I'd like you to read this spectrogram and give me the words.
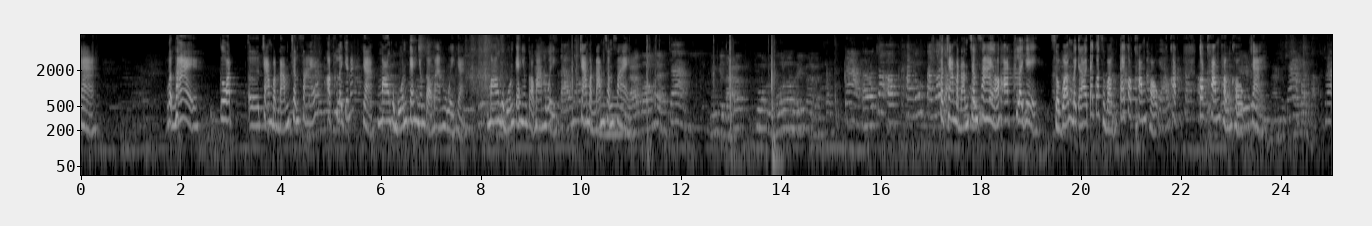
ចាប៉ុន្តែគាត់ចាំបណ្ដាំចិនខ្សែអត់ភ្លេចទេណាចាម៉ោង9កេះខ្ញុំតបានមួយចាម៉ោង9កេះខ្ញុំតបានមួយចាំបណ្ដាំចិនខ្សែដើរបងទេចា ខ្ញុំគេដើរជួបរវល់ហើយមកចាអឺចុះអឺខាងនោះទៅគាត់ចាំបណ្ដាំចិនខ្សែហ៎អត់ភ្លេចទេស្រវឹងមិនក៏ដោយតែគាត់ស្រវឹងតែគាត់ខំប្រកគាត់គាត់ខំប្រឹងក្រោកចាចាចា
